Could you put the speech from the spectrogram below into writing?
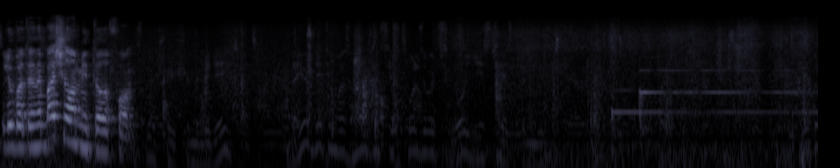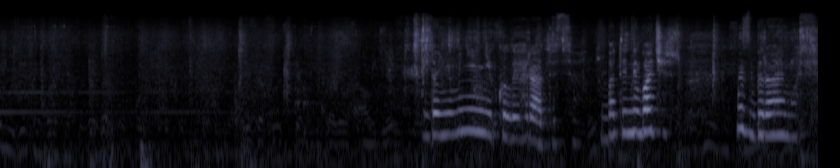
Тем, что провел с ними день. Доню, мені ніколи гратися. Хіба ти не бачиш? Ми збираємось.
